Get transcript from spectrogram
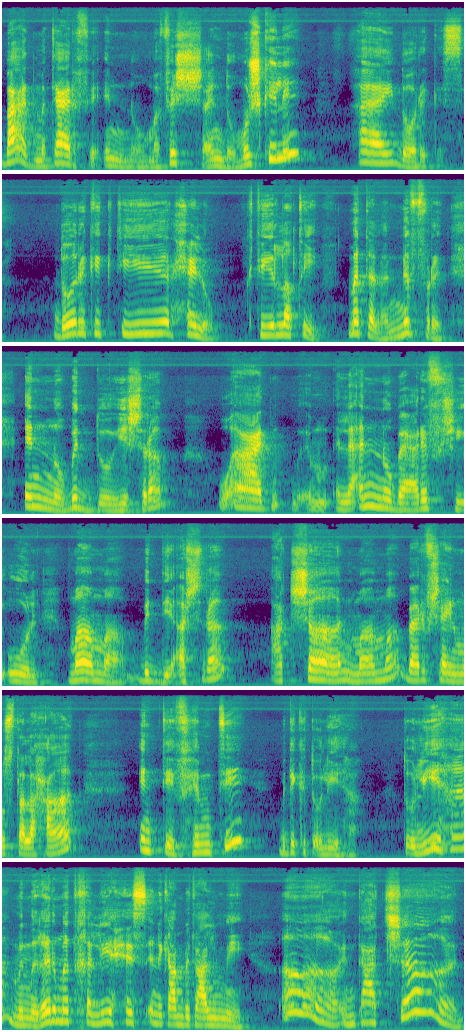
بعد ما تعرفي إنه ما فيش عنده مشكلة هاي دورك هسه. دورك كتير حلو كتير لطيف. مثلا نفرض إنه بده يشرب وقاعد لأنه بعرفش يقول ماما بدي أشرب عطشان ماما بعرفش هاي المصطلحات. انت فهمتي؟ بدك تقوليها. تقوليها من غير ما تخليه يحس إنك عم بتعلميه. آه انت عطشان.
